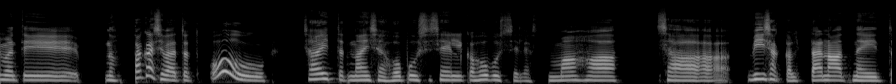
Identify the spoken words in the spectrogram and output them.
niimoodi noh, tagasi võetud, oo, sa aitad naise hobuse selga, hobus seljast maha, sa viisakalt tänad neid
